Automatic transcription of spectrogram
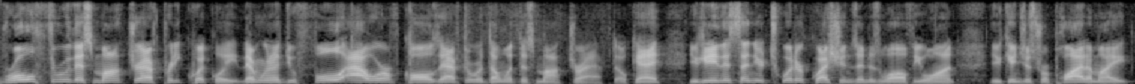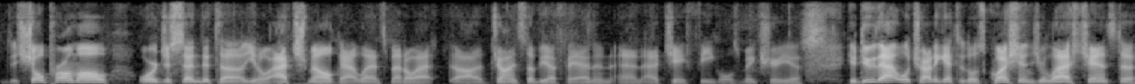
roll through this mock draft pretty quickly. Then we're going to do full hour of calls after we're done with this mock draft, okay? You can either send your Twitter questions in as well if you want. You can just reply to my show promo or just send it to, you know, at Schmeelk, at Lance Medow, at uh, Giants WFAN, and, and at Jay Feagles. Make sure you, you do that. We'll try to get to those questions. Your last chance to,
